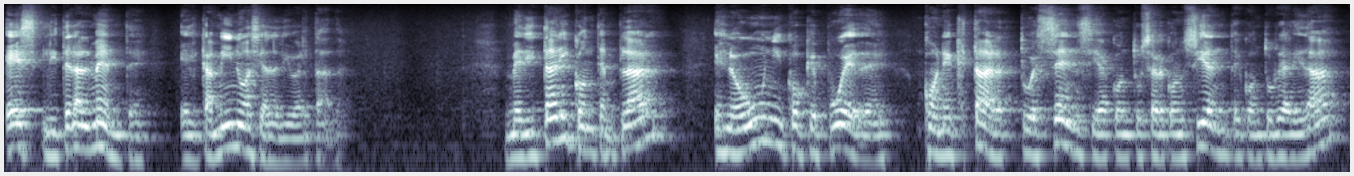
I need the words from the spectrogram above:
es literalmente el camino hacia la libertad. Meditar y contemplar es lo único que puede conectar tu esencia con tu ser consciente, con tu realidad,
